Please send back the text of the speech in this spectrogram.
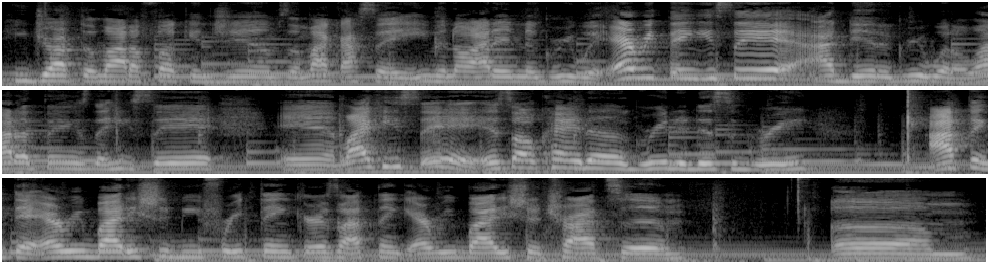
he dropped a lot of fucking gems. And like I say, even though I didn't agree with everything he said, I did agree with a lot of things that he said. And like he said, it's okay to agree to disagree. I think that everybody should be free thinkers. I think everybody should try to um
